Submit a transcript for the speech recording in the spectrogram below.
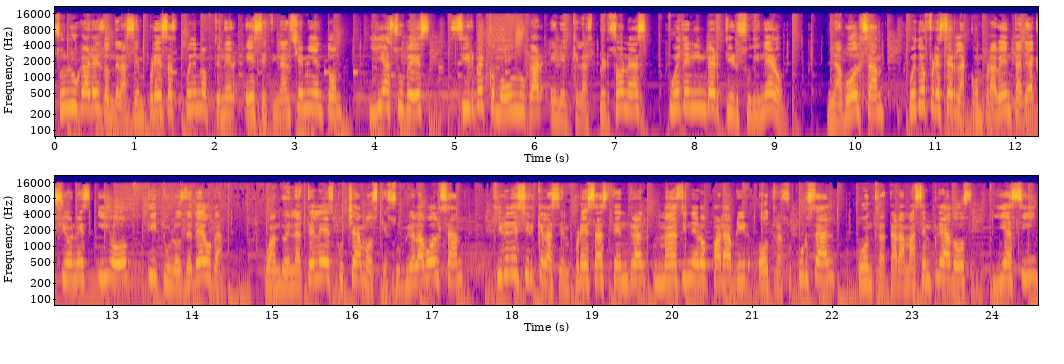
son lugares donde las empresas pueden obtener ese financiamiento y a su vez sirve como un lugar en el que las personas pueden invertir su dinero. La bolsa puede ofrecer la compraventa de acciones y o títulos de deuda. Cuando en la tele escuchamos que subió la bolsa, quiere decir que las empresas tendrán más dinero para abrir otra sucursal, contratar a más empleados y así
